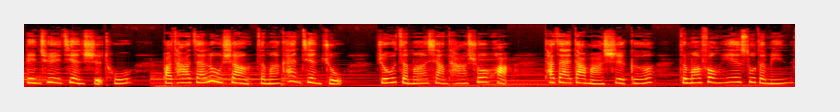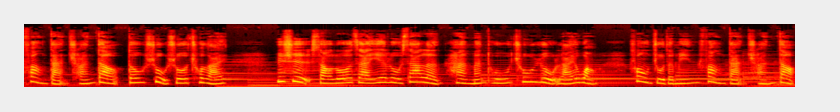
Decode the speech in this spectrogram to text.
领去见使徒，把他在路上怎么看见主。主怎么向他说话，他在大马士革怎么奉耶稣的名放胆传道，都述说出来。于是扫罗在耶路撒冷和门徒出入来往，奉主的名放胆传道，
